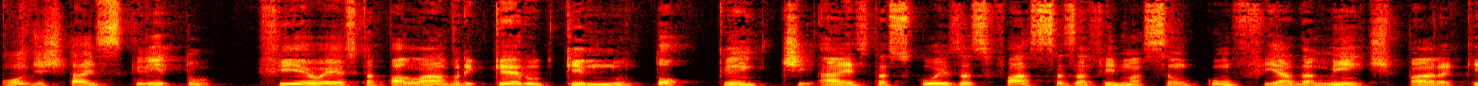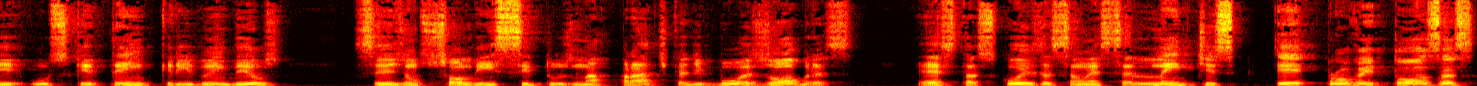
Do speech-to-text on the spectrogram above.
onde está escrito: Fiel é esta palavra, e quero que no tocante a estas coisas faças afirmação confiadamente, para que os que têm crido em Deus sejam solícitos na prática de boas obras. Estas coisas são excelentes e proveitosas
